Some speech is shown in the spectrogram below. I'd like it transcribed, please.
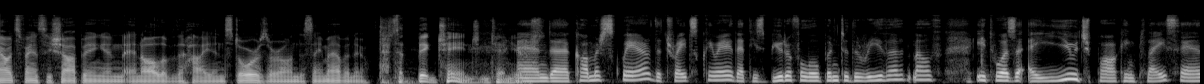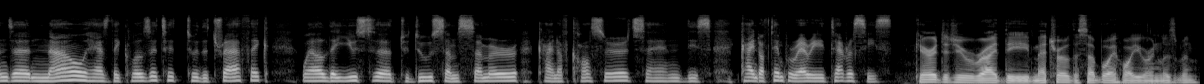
Now it's fancy shopping, and, and all of the high end stores are on the same avenue. that's a big change in 10 years. And uh, Commerce Square, the trade square that is beautiful, open to the river mouth, it was a huge parking place. And uh, now, as they closed it to the traffic, well, they used uh, to do some summer kind of concerts and this kind of temporary terraces. Garrett, did you ride the metro, the subway, while you were in Lisbon?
